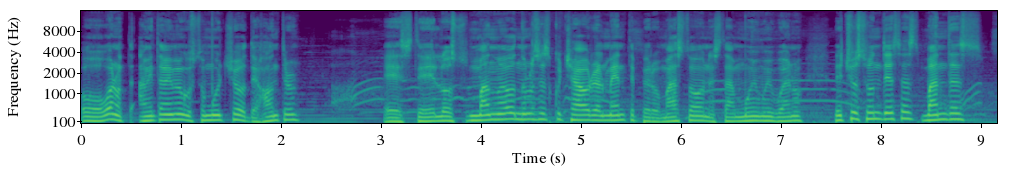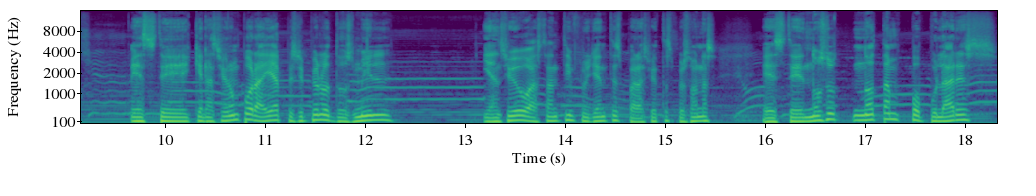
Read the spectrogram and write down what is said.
O bueno, a mí también me gustó mucho The Hunter. Este, los más nuevos no los he escuchado realmente, pero Mastodon está muy muy bueno. De hecho, son de esas bandas este, que nacieron por ahí al principio de los 2000 y han sido bastante influyentes para ciertas personas. Este, no, no tan populares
